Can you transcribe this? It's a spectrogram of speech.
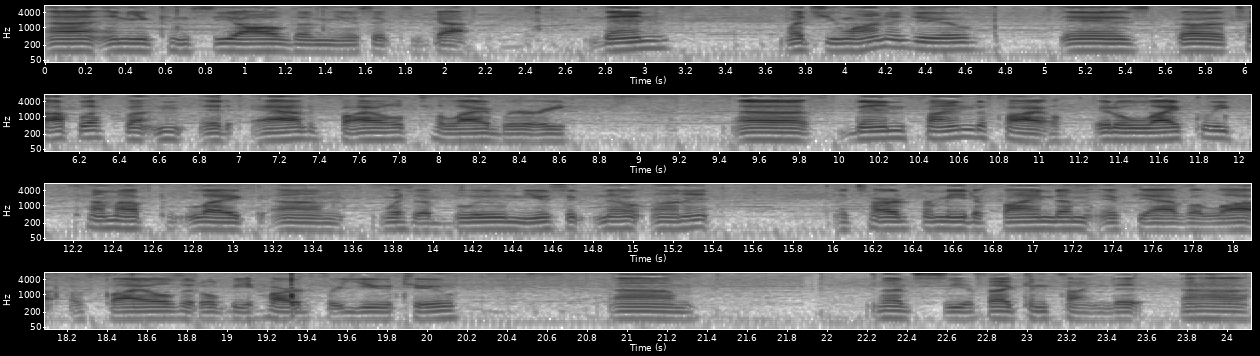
uh, and you can see all the music you got. Then what you want to do is go to the top left button and add file to library. Uh, then find the file. It'll likely come up like um, with a blue music note on it. It's hard for me to find them. If you have a lot of files, it'll be hard for you too. Um, let's see if I can find it. Uh,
